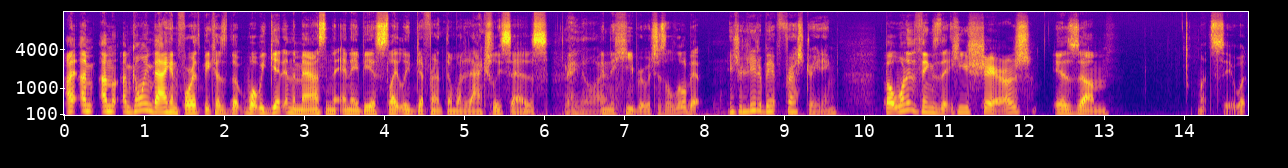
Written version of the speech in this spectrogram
I, I'm, I'm, I'm going back and forth because the what we get in the Mass and the NAB is slightly different than what it actually says I know. I, in the Hebrew, which is a little bit is a little bit frustrating. But one of the things that he shares is um let's see, what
